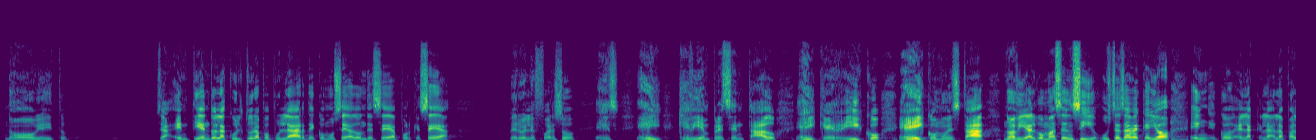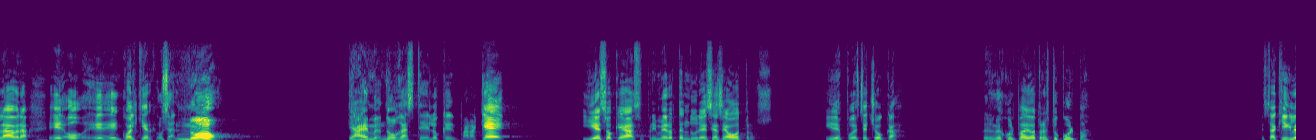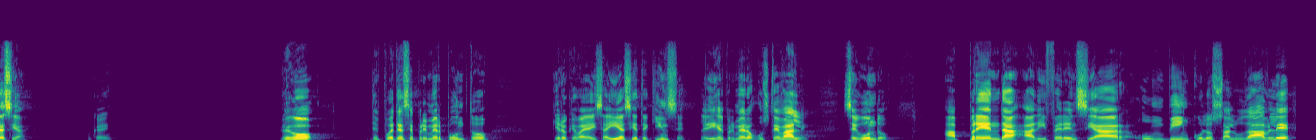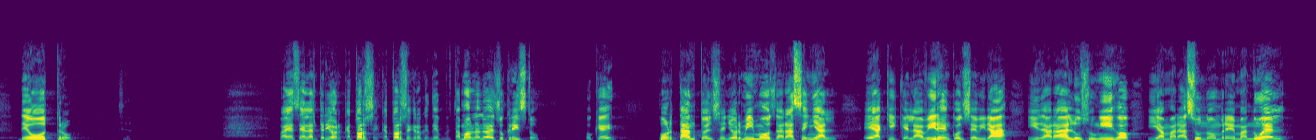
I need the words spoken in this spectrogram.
No, viejito. O sea, entiendo la cultura popular de como sea, donde sea, porque sea, pero el esfuerzo es, hey, qué bien presentado, hey, qué rico, hey, cómo está. No había algo más sencillo. Usted sabe que yo en, la, palabra, eh, o en cualquier, o sea, no. No gasté lo que, ¿para qué? ¿Y eso qué hace? Primero te endurece hacia otros y después te choca. Pero no es culpa de otro, es tu culpa. ¿Está aquí, iglesia? Ok. Luego, después de ese primer punto, quiero que vaya a Isaías 7:15. Le dije el primero, usted vale. Segundo, aprenda a diferenciar un vínculo saludable de otro. Váyase al anterior, 14, 14, creo que estamos hablando de Jesucristo. ¿Ok? Por tanto, el Señor mismo os dará señal. He aquí que la Virgen concebirá y dará a luz un hijo y amará su nombre Emanuel.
